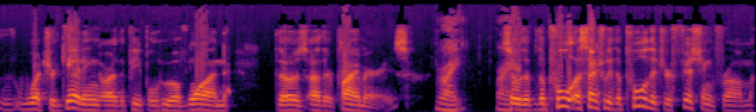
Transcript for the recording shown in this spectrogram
what you're getting are the people who have won those other primaries. right. Right. So the, the pool, essentially, the pool that you're fishing from,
